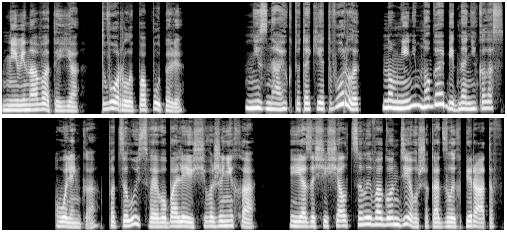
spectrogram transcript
Не виноватый я, творлы попутали». «Не знаю, кто такие творлы, но мне немного обидно, Николас». «Оленька, поцелуй своего болеющего жениха. Я защищал целый вагон девушек от злых пиратов».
